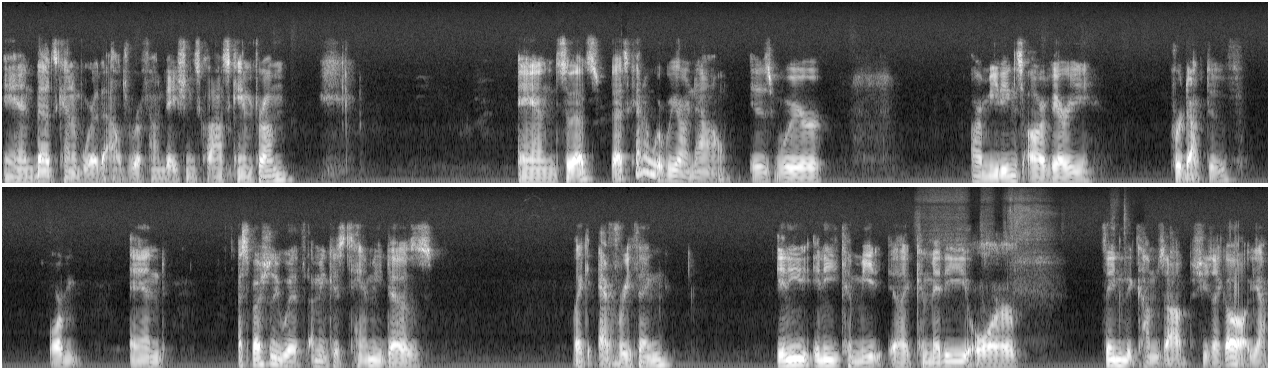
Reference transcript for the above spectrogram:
And that's kind of where the Algebra Foundations class came from. And so that's that's kind of where we are now is we're our meetings are very productive or and especially with I mean cuz Tammy does like everything any any committee like committee or thing that comes up, she's like, "Oh yeah,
